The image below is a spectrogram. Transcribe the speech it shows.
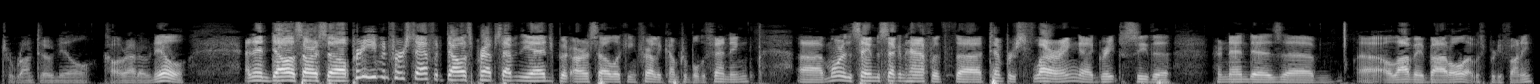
Toronto nil, Colorado nil. And then Dallas RSL, pretty even first half with Dallas perhaps having the edge, but RSL looking fairly comfortable defending. Uh, more of the same in the second half with uh, tempers flaring. Uh, great to see the Hernandez um, uh, Olave battle. That was pretty funny.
